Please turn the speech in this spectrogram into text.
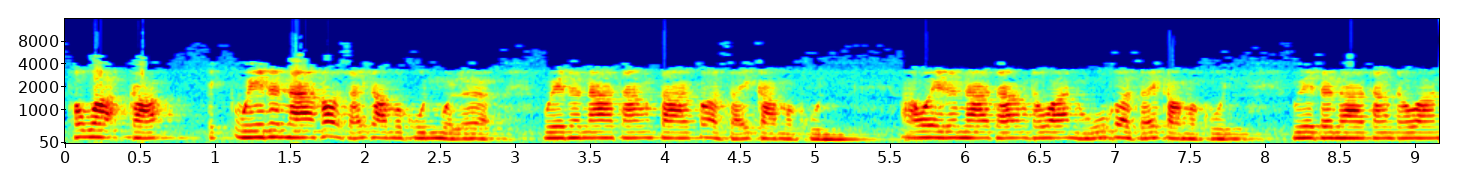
เพราะว่ากะเวทนาเขาอาศัยกรรมคุณหมดเลยเวทนาทางตาก็อาศัยกรรมคุณเอาเวทนาทางทวารหูก็อาศัยกรรมคุณ เวทนาทางทวาร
